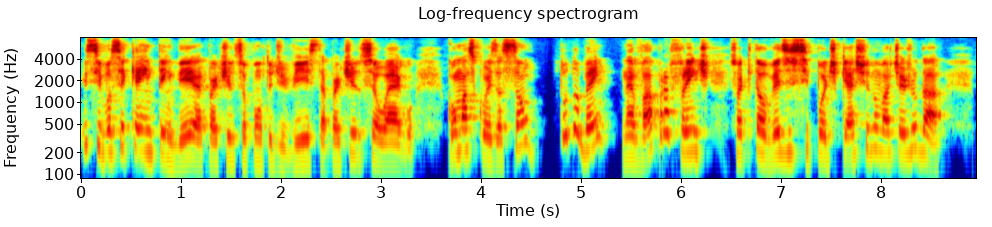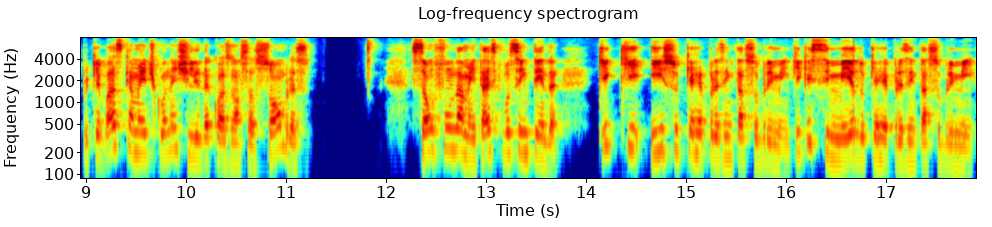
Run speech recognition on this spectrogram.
E se você quer entender a partir do seu ponto de vista, a partir do seu ego, como as coisas são, tudo bem, né? Vá para frente. Só que talvez esse podcast não vai te ajudar, porque basicamente quando a gente lida com as nossas sombras, são fundamentais que você entenda o que, que isso quer representar sobre mim? O que, que esse medo quer representar sobre mim?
